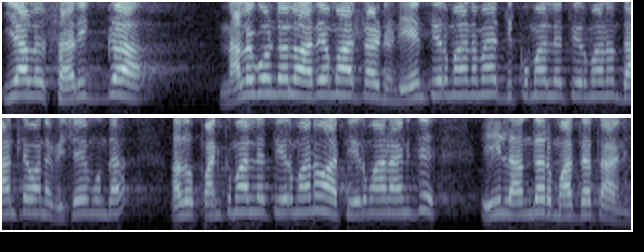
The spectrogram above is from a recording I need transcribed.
ఇవాళ సరిగ్గా నల్గొండలో అదే మాట్లాడండి. ఏం తీర్మానమే? దిక్కుమాలిన తీర్మానం? దాంట్లో ఏమైనా విషయం ఉందా? అదో పనికిమాలిన తీర్మానం? ఆ తీర్మానానికి వీళ్ళందరూ మద్దతు అని.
